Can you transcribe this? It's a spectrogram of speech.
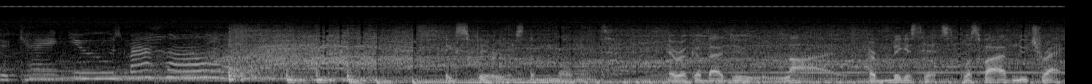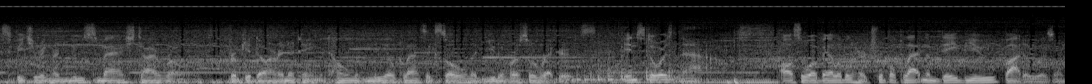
you can't use my home. Experience the moment. Erykah Badu live. Her biggest hits, plus five new tracks featuring her new smash Tyrone. From Kedar Entertainment, home of neoclassic soul and Universal Records. In stores now. Also available her triple platinum debut, Baduizm.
